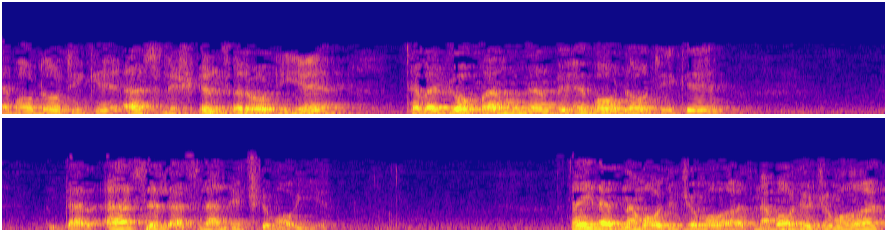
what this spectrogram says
عباداتی که اصلش انفرادیه توجه فرمودن به عباداتی که در اصل اصلا اجتماعیه. غیر از نماز جماعت نماز جماعت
